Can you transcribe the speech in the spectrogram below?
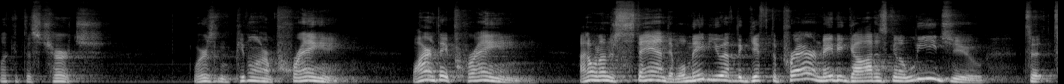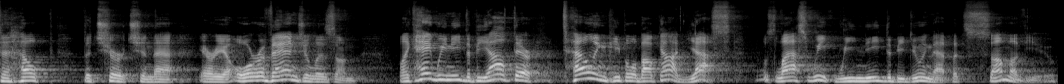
Look at this church. Where's people aren't praying why aren't they praying? I don't understand it. Well, maybe you have the gift of prayer, and maybe God is going to lead you to, to help the church in that area. Or evangelism. Like, hey, we need to be out there telling people about God. Yes, it was last week. We need to be doing that. But some of you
